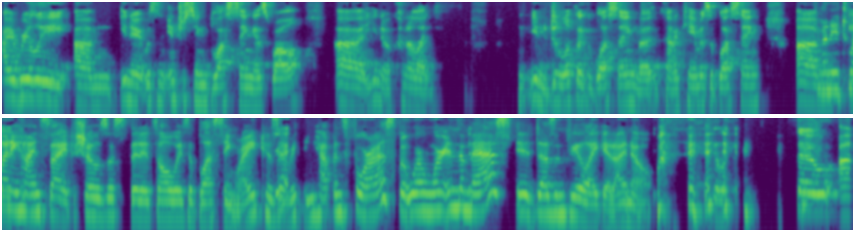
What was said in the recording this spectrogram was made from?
I really, um, you know, it was an interesting blessing as well. Uh, you know, kind of like you know, didn't look like a blessing, but kind of came as a blessing. Um, 2020 and, hindsight shows us that it's always a blessing, right? Because yeah. everything happens for us, but when we're in the mess, it doesn't feel like it. I know. so, um,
